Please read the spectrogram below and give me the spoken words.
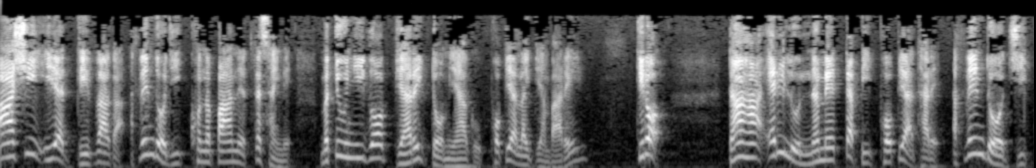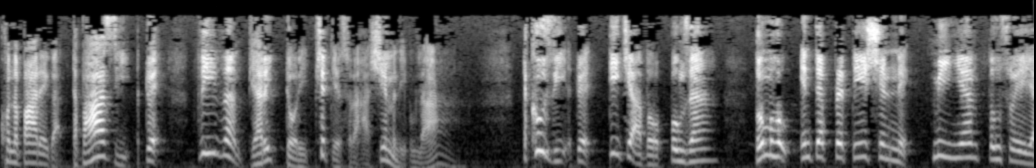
အာရှိအရက်ဒေသကအသင်းတော်ကြီးခုနှစ်ပါးနဲ့သက်ဆိုင်တဲ့မတူညီသောဗျာဒိတ်တော်များကိုဖော်ပြလိုက်ပြန်ပါတယ်ဒီတော့ဒါဟာအဲ့ဒီလိုနာမည်တက်ပြီးဖော်ပြထားတဲ့အသင်းတော်ကြီးခုနှစ်ပါးတဲ့ကတပားစီအတွက် သီးသန့်ဗျာဒိတ်တော်တွေဖြစ်တယ်ဆိုတာဟာရှင်းမနေဘူးလားတစ်ခုစီအတွက်တိကျသောပုံစံသို့မဟုတ် interpretation နဲ့မှီညမ်းသုံးဆွဲရ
